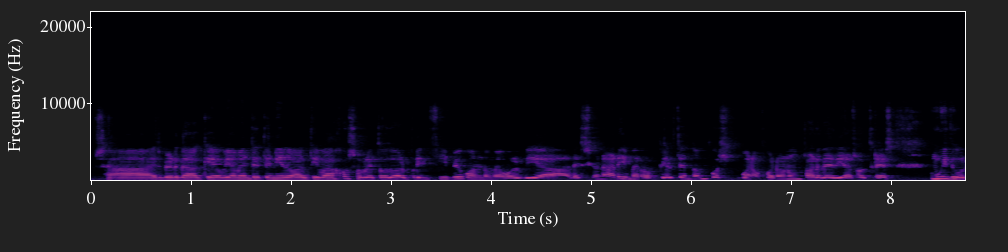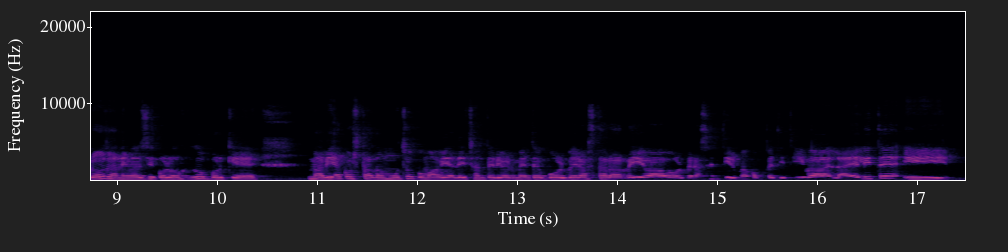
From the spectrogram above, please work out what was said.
O sea, es verdad que obviamente he tenido altibajos, sobre todo al principio cuando me volví a lesionar y me rompí el tendón, pues bueno, fueron un par de días o tres muy duros a nivel psicológico porque me había costado mucho, como había dicho anteriormente, volver a estar arriba, volver a sentirme competitiva en la élite y,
